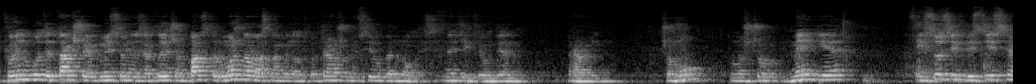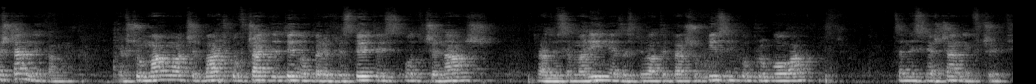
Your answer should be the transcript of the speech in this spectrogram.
І повинно бути так, що як ми сьогодні закличемо пастор, можна вас на минутку, треба, щоб всі обернулись, не тільки один рамін. Чому? Тому що ми є в Ісусі Христі священниками. Якщо мама чи батько вчать дитину перехреститись, Отче наш, радуйся Марія, заспівати першу пісеньку про Бога, це не священник вчить.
